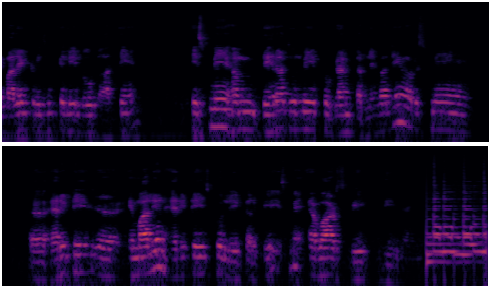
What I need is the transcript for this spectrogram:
हिमालयन टूरिज़्म के लिए लोग आते हैं। इसमें हम देहरादून में ये प्रोग्राम करने वाले हैं और इसमें हेरिटेज हिमालयन हेरिटेज को लेकर के इसमें अवार्ड्स भी दिए जाएँगे।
